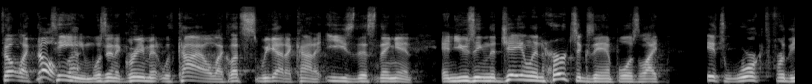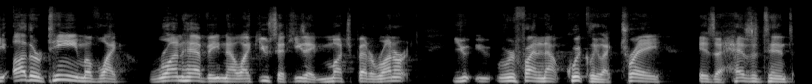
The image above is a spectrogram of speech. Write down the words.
felt like the no, team but- was in agreement with Kyle. Like, let's, we got to kind of ease this thing in. And using the Jalen Hurts example is like, it's worked for the other team of like run heavy. Now, like you said, he's a much better runner. You, you we're finding out quickly like Trey is a hesitant,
